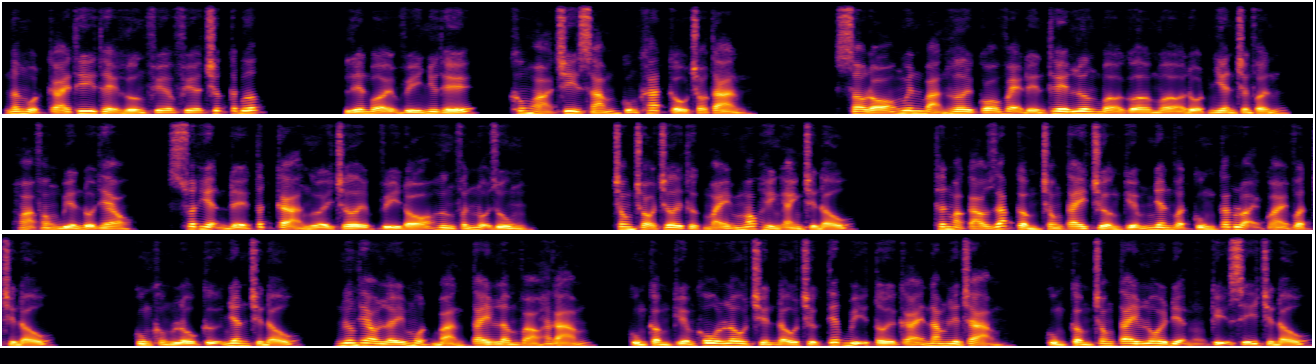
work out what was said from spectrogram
nâng một cái thi thể hướng phía phía trước các bước. Liên bởi vì như thế, không hỏa chi sám cũng khát cầu cho tàn. Sau đó nguyên bản hơi có vẻ đến thê lương bờ gm đột nhiên chân phấn, hỏa phong biến đổi theo, xuất hiện để tất cả người chơi vì đó hưng phấn nội dung. Trong trò chơi thực máy móc hình ảnh chiến đấu, thân mặc áo giáp cầm trong tay trường kiếm nhân vật cùng các loại quái vật chiến đấu, cùng khổng lồ cự nhân chiến đấu, nương theo lấy một bàn tay lâm vào hát cám cùng cầm kiếm khô lâu chiến đấu trực tiếp bị tới cái năm liên trạm, cùng cầm trong tay lôi điện kỵ sĩ chiến đấu,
